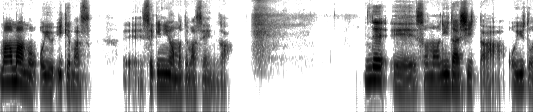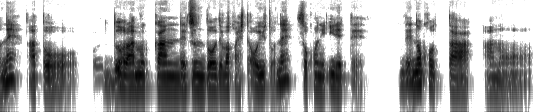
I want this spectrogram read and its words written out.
まあまあのお湯いけます。えー、責任は持てませんが。で、えー、その煮出したお湯とね、あと、ドラム缶で寸胴で沸かしたお湯とね、そこに入れて、で、残ったあの、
